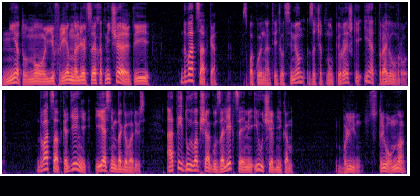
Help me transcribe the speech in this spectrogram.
«Нету, но Ефрем на лекциях отмечает и...» «Двадцатка», спокойно ответил Семен, зачерпнул пюрешки и отправил в рот. Двадцатка денег, и я с ним договорюсь. А ты дуй в общагу за лекциями и учебником. Блин, стрёмно,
